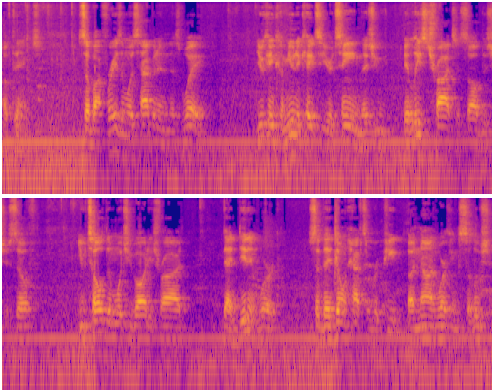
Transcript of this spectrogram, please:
of things. So by phrasing what's happening in this way, you can communicate to your team that you at least tried to solve this yourself. You told them what you've already tried that didn't work so they don't have to repeat a non-working solution.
